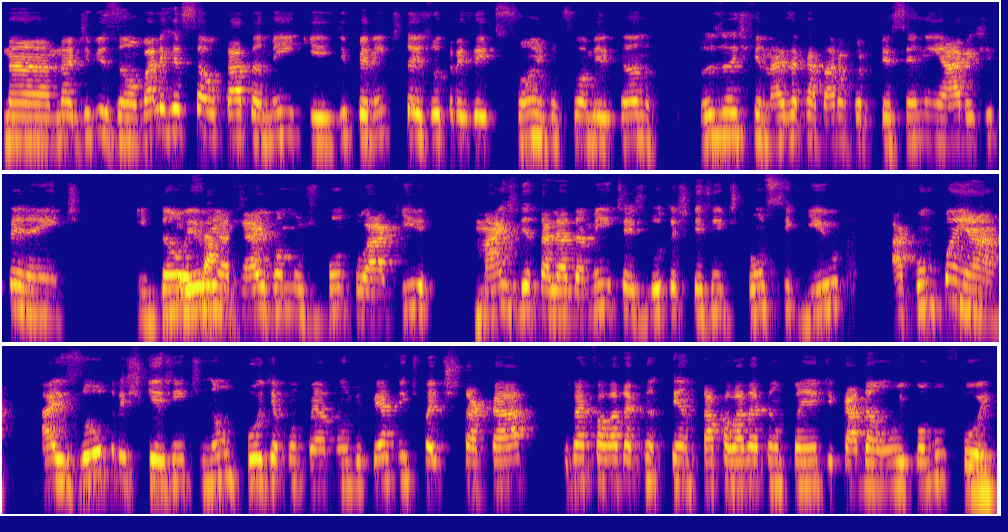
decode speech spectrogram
na, na divisão. Vale ressaltar também que, diferente das outras edições no Sul-Americano, todas as finais acabaram acontecendo em áreas diferentes. Então, Exato. eu e a Dai vamos pontuar aqui mais detalhadamente as lutas que a gente conseguiu acompanhar. As outras que a gente não pôde acompanhar tão de perto, a gente vai destacar e vai falar da, tentar falar da campanha de cada um e como foi.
